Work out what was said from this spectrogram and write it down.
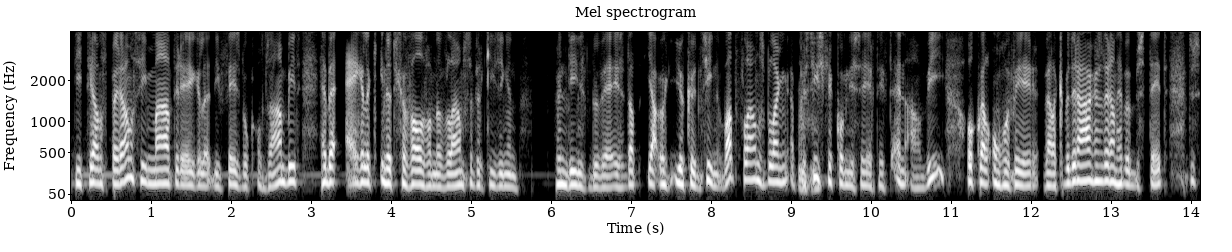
die transparantiemaatregelen die Facebook ons aanbiedt, hebben eigenlijk in het geval van de Vlaamse verkiezingen hun dienst bewijzen. Dat, ja, je kunt zien wat Vlaams Belang precies mhm. gecommuniceerd heeft en aan wie. Ook wel ongeveer welke bedragen ze eraan hebben besteed. Dus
